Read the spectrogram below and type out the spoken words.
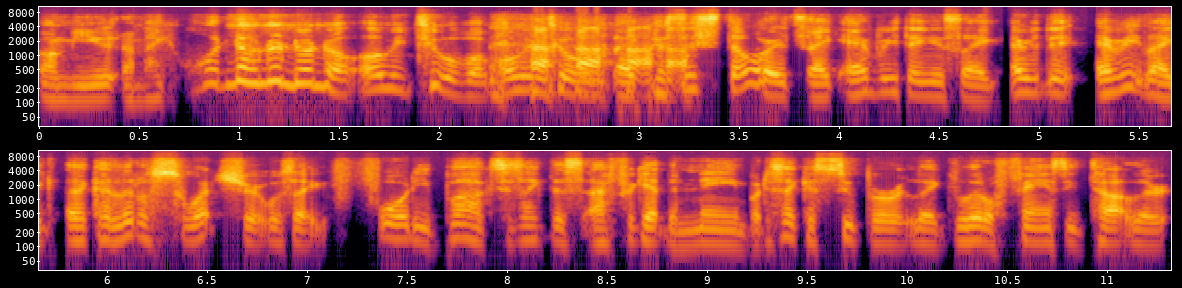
I'm mute. I'm like what? No, no, no, no. Only two of them. Only two of them. Like because this store, it's like everything is like everything. Every like like a little sweatshirt was like forty bucks. It's like this. I forget the name, but it's like a super like little fancy toddler.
